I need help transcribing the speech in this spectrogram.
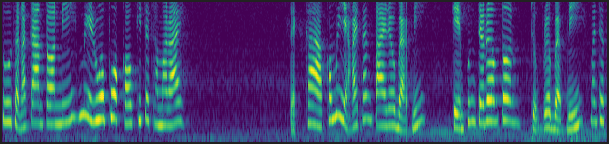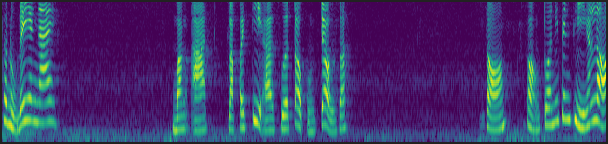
ดูสถานการณ์ตอนนี้ไม่รู้ว่าพวกเขาคิดจะทำอะไร แต่ข้าก็ไม่อยากให้ท่านตายเร็วแบบนี้ เกมเพิ่งจะเริ่มต้น จบเร็วแบบนี้มันจะสนุกได้ยังไงบังอาจกลับไปที่อาซัวเต่าของเจ้าซะสองสองตัวนี้เป็นผีงั้นเหรอ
